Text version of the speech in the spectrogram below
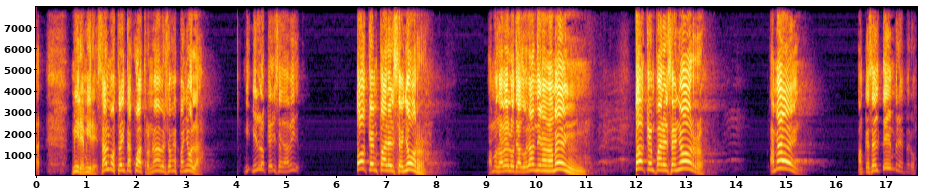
Mire, mire, Salmos 34, nueva versión española. Mire lo que dice David. Toquen para el Señor. Vamos a ver los de Adulán, digan amén. Toquen para el Señor. Amén. Aunque sea el timbre, pero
